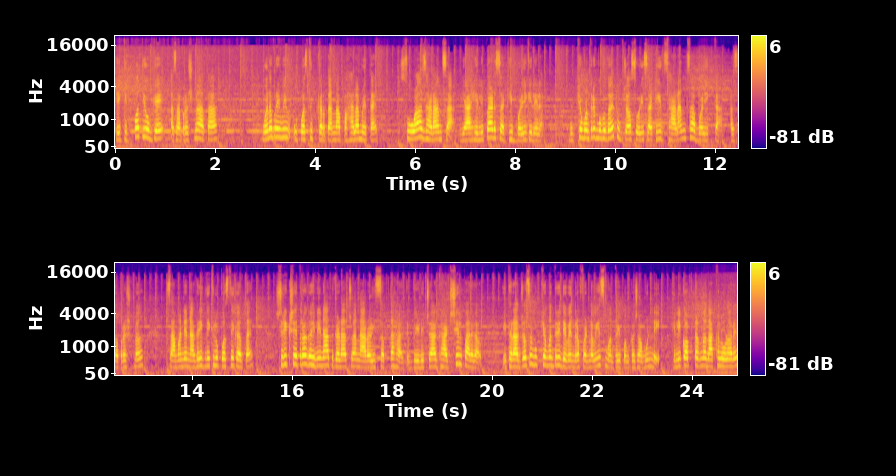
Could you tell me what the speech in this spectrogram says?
हे कितपत योग्य आहे? असा प्रश्न आता वनप्रेमी उपस्थित करताना पाहायला मिळत आहे सोळा झाडांचा या हेलिपॅडसाठी बळी गेलेला आहे. मुख्यमंत्री महोदय तुमच्या सोयीसाठी झाडांचा बळी का असा प्रश्न सामान्य नागरिक देखील उपस्थित करताय श्री क्षेत्र गहिनीनाथ गडाच्या नारळी सप्ताहात बीडच्या घाटशील पारगाव इथं राज्याचे मुख्यमंत्री देवेंद्र फडणवीस मंत्री पंकजा मुंडे हेलिकॉप्टरनं दाखल होणार आहेत.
